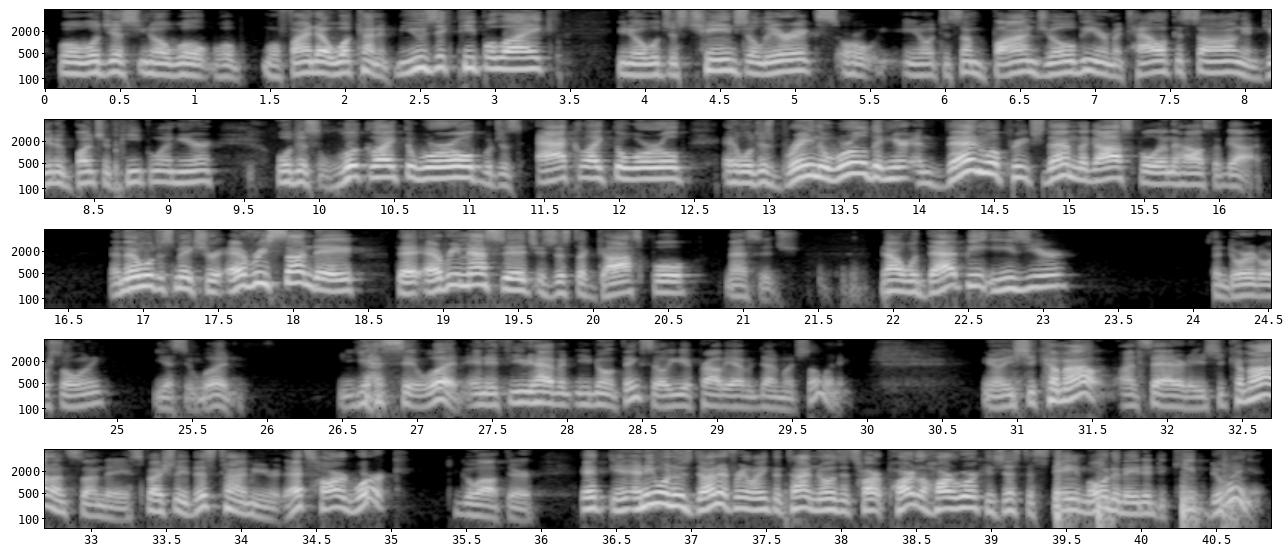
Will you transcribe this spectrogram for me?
Well, we'll just, you know, we'll, we'll, we'll find out what kind of music people like. You know, we'll just change the lyrics or, you know, to some Bon Jovi or Metallica song and get a bunch of people in here. We'll just look like the world, we'll just act like the world, and we'll just bring the world in here, and then we'll preach them the gospel in the house of God. And then we'll just make sure every Sunday that every message is just a gospel message. Now, would that be easier than door to door soul winning? Yes, it would. Yes, it would. And if you haven't, you don't think so, you probably haven't done much soul winning. You know, you should come out on Saturday. You should come out on Sunday, especially this time of year. That's hard work to go out there. Anyone who's done it for a length of time knows it's hard. Part of the hard work is just to stay motivated to keep doing it,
